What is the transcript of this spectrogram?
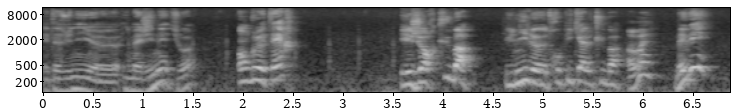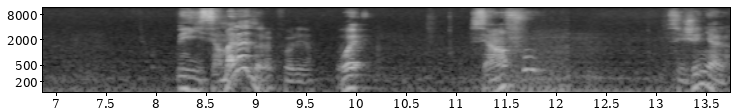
États-Unis euh, imaginez, tu vois, Angleterre et genre Cuba, une île euh, tropicale Cuba. Ah ouais? Mais oui Mais c'est un malade là qu'il faut aller. hein. Ouais. C'est un fou C'est génial.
